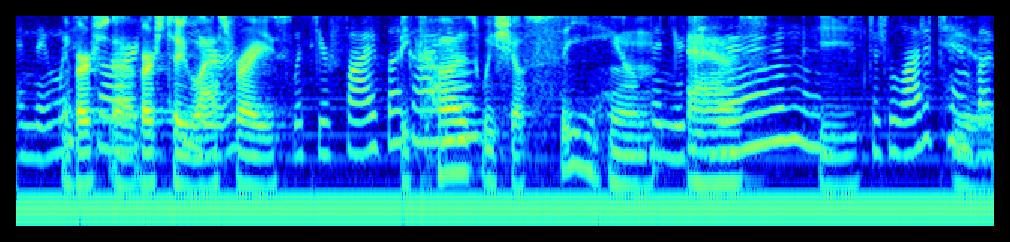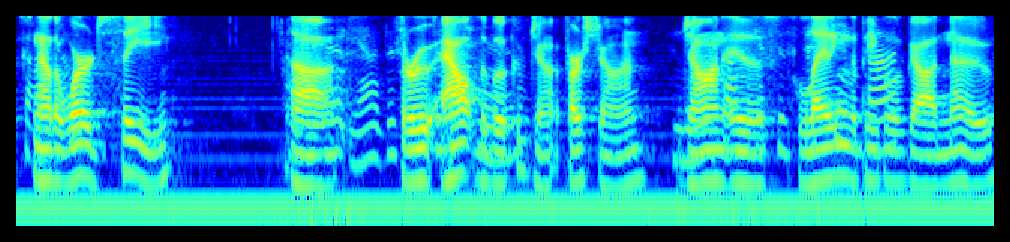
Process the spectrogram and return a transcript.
And then we in verse uh, verse two, last phrase, with your five buck because items. we shall see him then your as ten. he there's a lot of ten buck is. items. Now the word "see" uh, yeah, this is still throughout the book of John, First John, John we finally get is letting the 15 people of God know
